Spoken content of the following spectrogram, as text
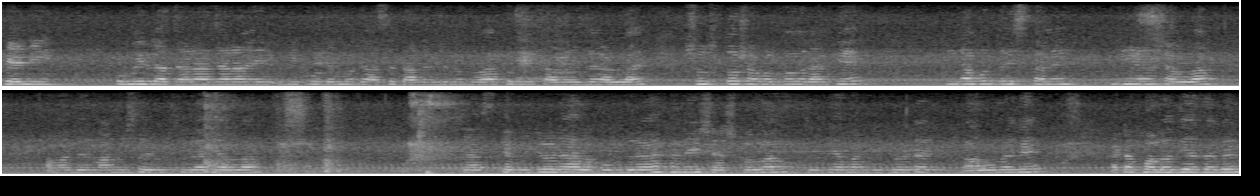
ফেনী কুমিল্লা, যারা যারা এই বিপদের মধ্যে আছে, তাদের জন্য দোয়া করি, তাদের যে আল্লাহ সুস্থ, সবলভাবে রাখে। নিরাপদ স্থানে নিয়ে আসে আল্লাহ। আমাদের মানুষের উচিলাকে আল্লাহ। আজকে ভিডিওটা বন্ধুরা এখানে শেষ করলাম। যদি আমার ভিডিওটা ভালো লাগে, একটা ফলো দিয়ে যাবেন।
